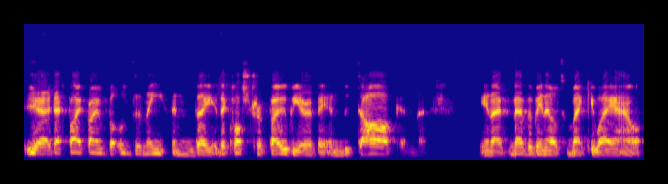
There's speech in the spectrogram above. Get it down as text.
Yeah, death by phone, but underneath, and the the claustrophobia of it, and the dark, and the, you know, never been able to make your way out.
